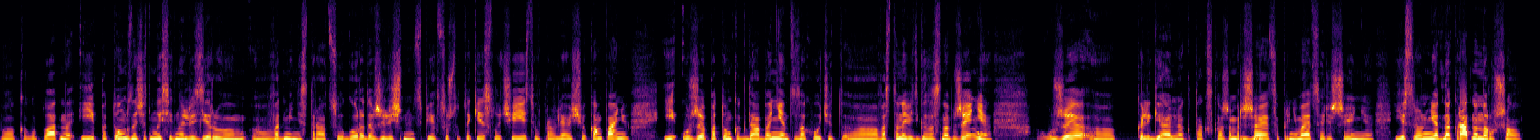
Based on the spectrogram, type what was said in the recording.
э, как бы платно. И потом, значит, мы сигнализируем э, в администрацию города, в жилищную инспекцию, что такие случаи есть, в управляющую компанию. И уже потом, когда абонент захочет восстановить газоснабжение, уже коллегиально, так скажем, решается, принимается решение. Если он неоднократно нарушал,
